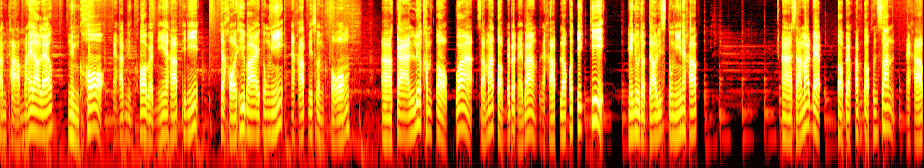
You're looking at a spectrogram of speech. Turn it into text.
คำถามมาให้เราแล้ว 1 ข้อนะครับ1ข้อแบบนี้นะครับ ทีนี้จะขออธิบายตรงนี้นะครับ ในส่วนของอาการเลือกคำตอบว่าสามารถตอบได้แบบไหนบ้างนะครับเราก็ติ๊กที่เมนูดับดาวลิสต์ตรงนี้นะครับาสามารถแบบตอบแบบคำตอบสั้น ๆนะครับ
